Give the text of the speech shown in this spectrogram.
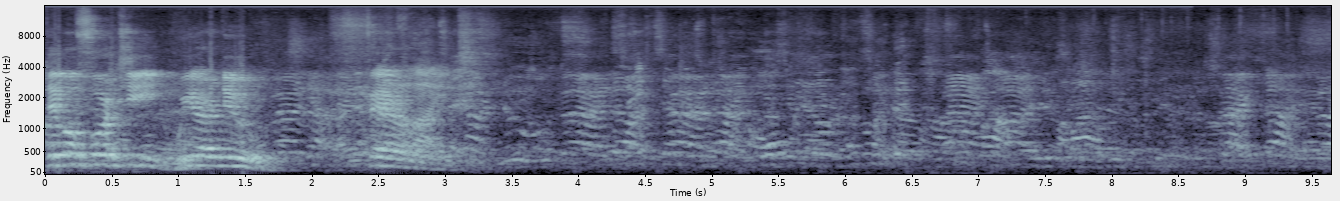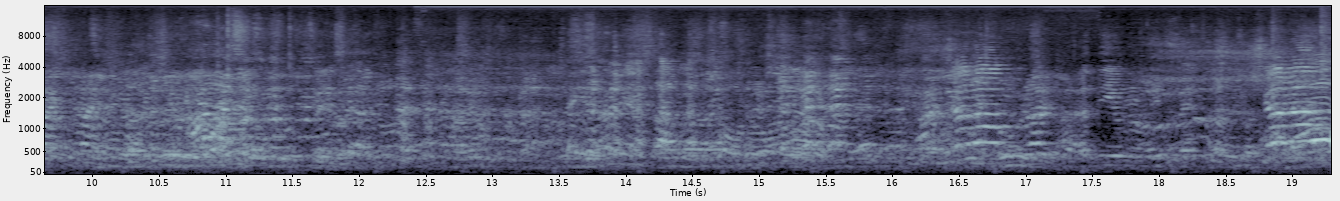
Demo 14, We Are New, Fairlight. Shut up! Shut up!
